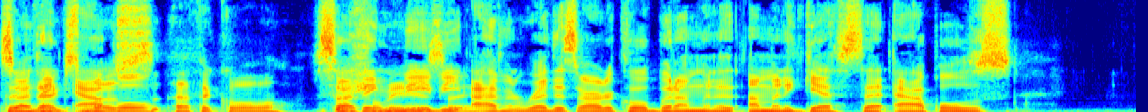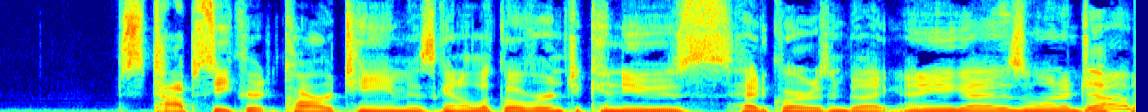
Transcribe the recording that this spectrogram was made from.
So The I think Apple, ethical. so I think maybe site. I haven't read this article, but I'm gonna I'm gonna guess that Apple's top secret car team is gonna look over into Canoo's headquarters and be like, "Any of you guys want a job?"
